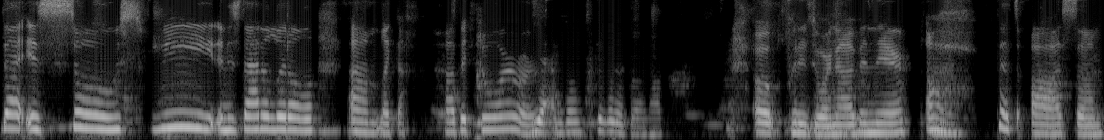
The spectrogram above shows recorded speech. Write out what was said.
That is so sweet. And is that a little, um, like a hobbit door or? Yeah, I'm going to give it a doorknob. Oh, put a doorknob in there. Mm. Oh, that's awesome.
